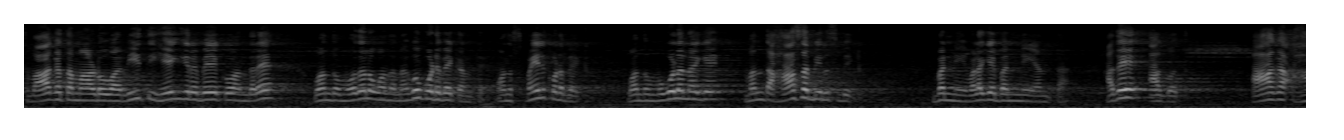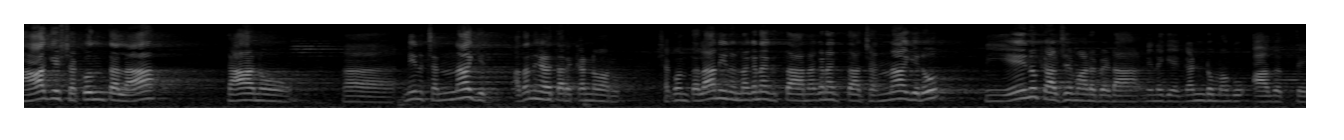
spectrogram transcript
ಸ್ವಾಗತ ಮಾಡುವ ರೀತಿ ಹೇಗಿರಬೇಕು ಅಂದರೆ ಒಂದು ಮೊದಲು ಒಂದು ನಗು ಕೊಡಬೇಕಂತೆ, ಒಂದು ಸ್ಮೈಲ್ ಕೊಡಬೇಕು, ಒಂದು ಮುಗುಳನಗೆ ಮಂದ ಹಾಸ ಬೀರಿಸ್ಬೇಕು. ಬನ್ನಿ, ಒಳಗೆ ಬನ್ನಿ ಅಂತ. ಅದೇ ಆಗೋದು. ಆಗ ಹಾಗೆ ಶಕುಂತಲ ತಾನು ನೀನು ಚೆನ್ನಾಗಿರು. ಅದನ್ನು ಹೇಳ್ತಾರೆ ಕಣ್ಣವರು. ಶಕುಂತಲ, ನೀನು ನಗನಗ್ತಾ ನಗನಗ್ತಾ ಚೆನ್ನಾಗಿರು. ನೀ ಏನು ಕಾಳಜಿ ಮಾಡಬೇಡ. ನಿನಗೆ ಗಂಡು ಮಗು ಆಗುತ್ತೆ.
